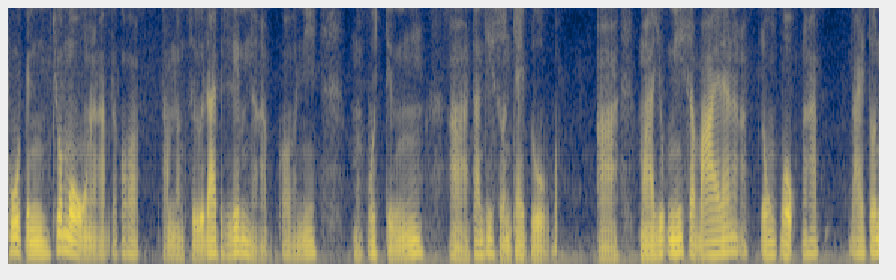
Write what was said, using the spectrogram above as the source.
พูดเป็นชั่วโมงนะครับ แล้วก็ทำหนังสือได้เป็นเล่มนะครับ ก็วันนี้มาพูดถึงอ่าท่านที่สนใจปลูกอ่ามายุคนี้สบายแล้วนะครับตรงปกนะครับ ได้ต้น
